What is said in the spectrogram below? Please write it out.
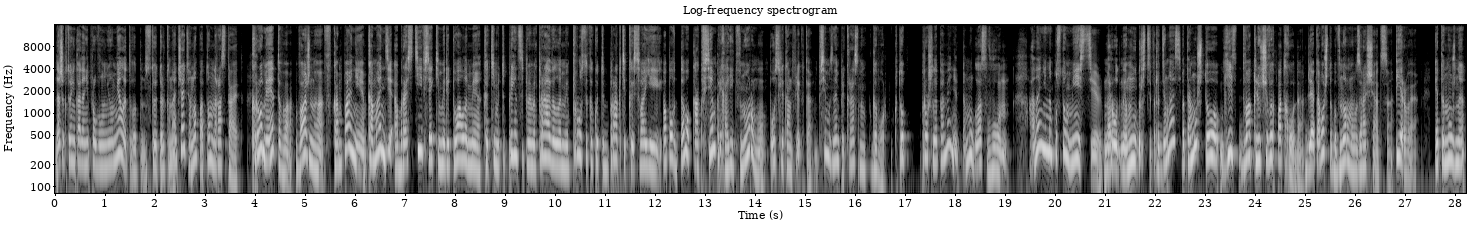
Даже кто никогда не пробовал, не умел, это вот стоит только начать, оно потом нарастает. Кроме этого, важно в компании, команде обрасти всякими ритуалами, какими-то принципами, правилами, просто какой-то практикой своей по поводу того, как всем приходить в норму после конфликта. Все мы знаем прекрасную поговорку. Кто прошлое помянет, тому глаз вон. Она не на пустом месте, народная мудрость это родилась, потому что есть два ключевых подхода для того, чтобы в норму возвращаться. Первое – это нужно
